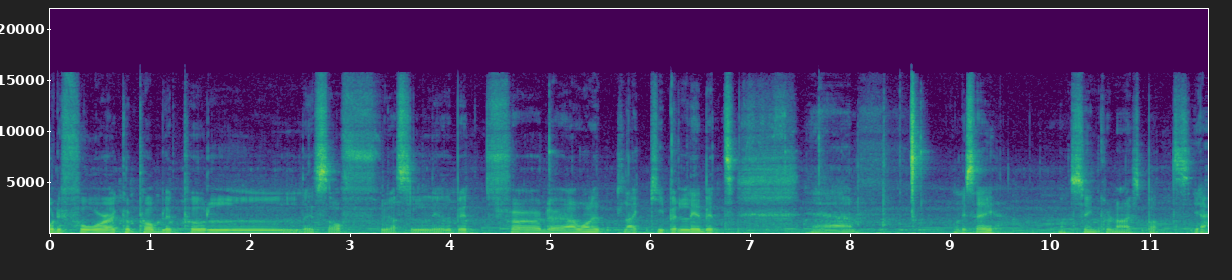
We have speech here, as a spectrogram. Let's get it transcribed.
44 I could probably pull this off just a little bit further I want to like keep it a little bit um, what do you say not synchronized but yeah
